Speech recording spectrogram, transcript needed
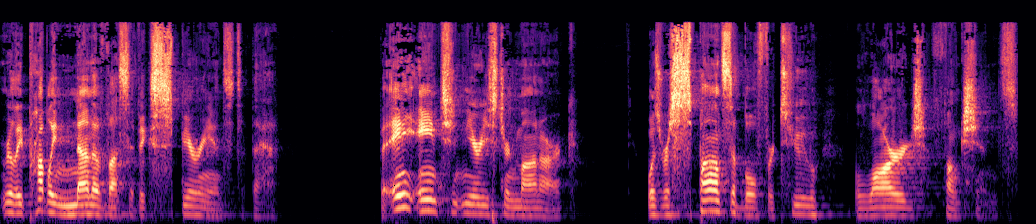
really, probably none of us have experienced that. But any ancient Near Eastern monarch was responsible for two large functions.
